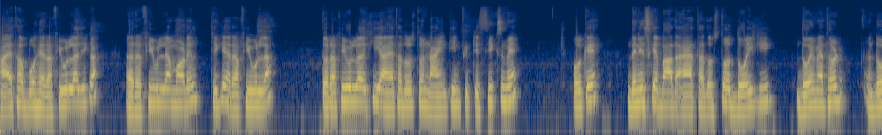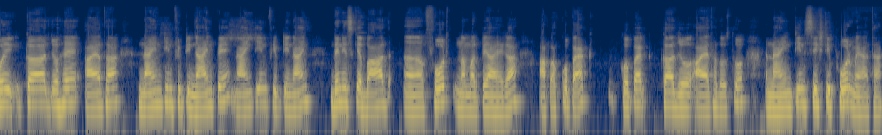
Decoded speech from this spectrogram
आया था वो है रफ़ीउल्ला जी का रफ़ीउल्ला मॉडल ठीक है? रफ़ीउल्ला तो रफ़ीउल्ला की आया था दोस्तों 1956 में, ओके? देन इसके बाद आया था दोस्तों दोई की दोई मेथड दोई का जो है आया था 1959 पे 1959 देन इसके बाद फोर्थ नंबर पे आएगा आपका कोपैक। कोपैक का जो आया था दोस्तों 1964 में आया था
